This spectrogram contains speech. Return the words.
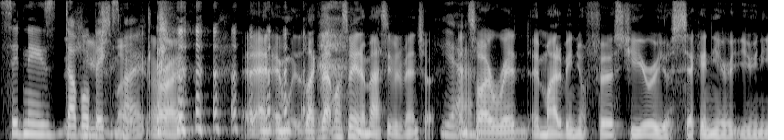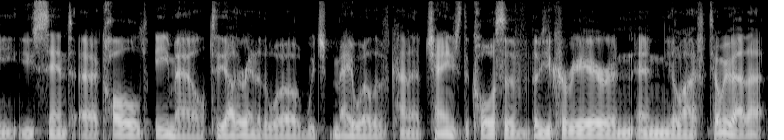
Sydney's double Huge big smoke. All right. and, and like that must have been a massive adventure. Yeah. And so I read it might have been your first year or your second year at uni. You sent a cold email to the other end of the world, which may well have kind of changed the course of, of your career and, and your life. Tell me about that.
